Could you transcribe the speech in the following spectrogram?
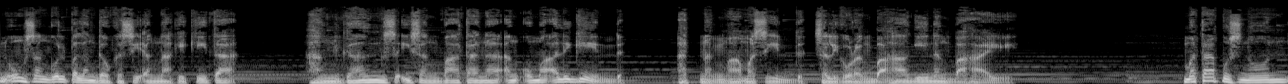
Noong sanggol pa lang daw kasi ang nakikita hanggang sa isang bata na ang umaaligid at nangmamasid sa likurang bahagi ng bahay. Matapos noon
